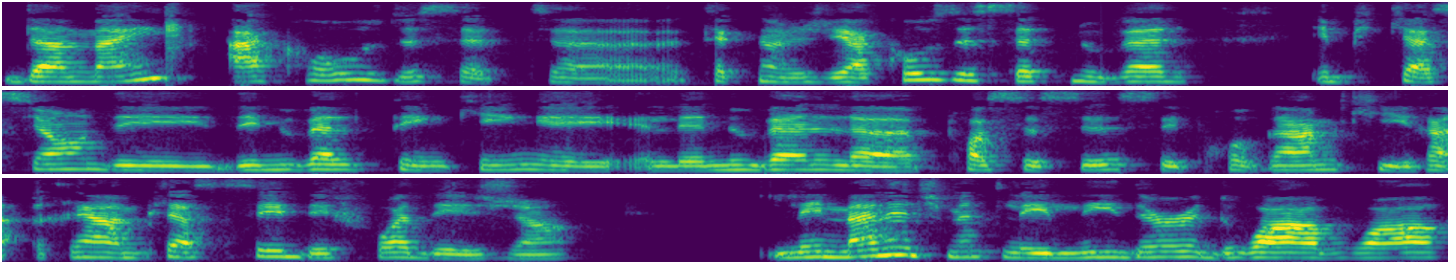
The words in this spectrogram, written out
demain, à cause de cette euh, technologie, à cause de cette nouvelle implication des, des nouvelles thinking et les nouvelles euh, processus et programmes qui réemplaçaient des fois des gens? Les management, les leaders doivent avoir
